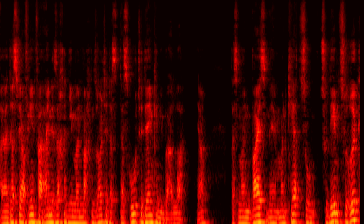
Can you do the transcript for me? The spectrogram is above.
Äh, das wäre auf jeden Fall eine Sache, die man machen sollte, das, das gute Denken über Allah. Ja? Dass man weiß, man kehrt zu, zu dem zurück,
